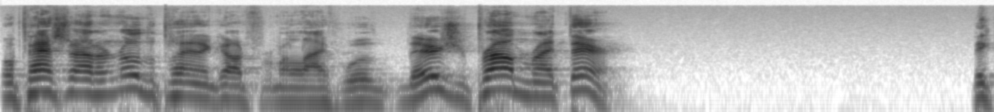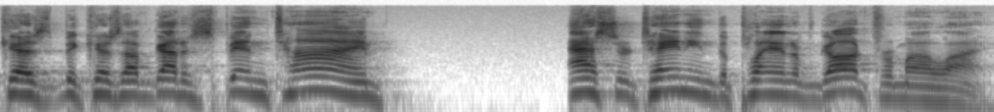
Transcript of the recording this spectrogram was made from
Well, Pastor, I don't know the plan of God for my life. Well, there's your problem right there. Because, because I've got to spend time ascertaining the plan of God for my life.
